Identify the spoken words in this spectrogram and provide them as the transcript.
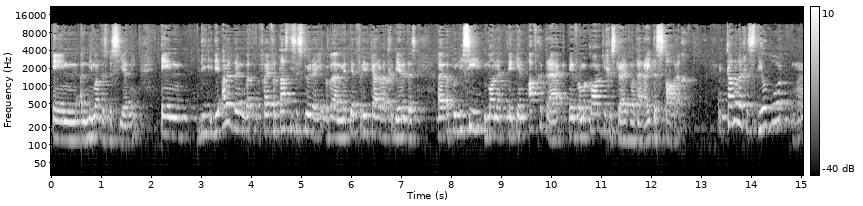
en uh, niemand is beseer nie. En die die ander ding wat 'n fantastiese storie uh, met een van hierdie karre wat gebeur het is 'n uh, polisieman het, het een afgetrek en vir hom 'n kaartjie geskryf want hy ry te stadig kan hulle gesteel word? Nou,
